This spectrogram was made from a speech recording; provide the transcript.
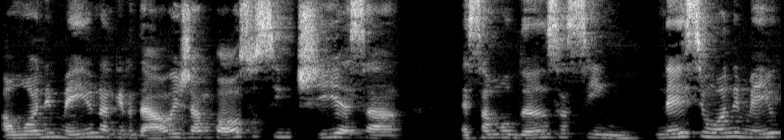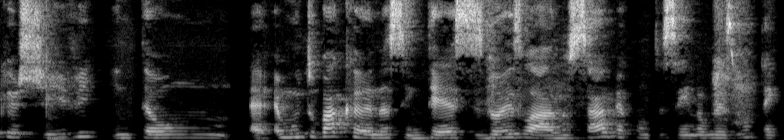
há um ano e meio na Gerdau e já posso sentir essa essa mudança, assim, nesse um ano e meio que eu estive. Então, é, é muito bacana, assim, ter esses dois lados, sabe, acontecendo ao mesmo tempo.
